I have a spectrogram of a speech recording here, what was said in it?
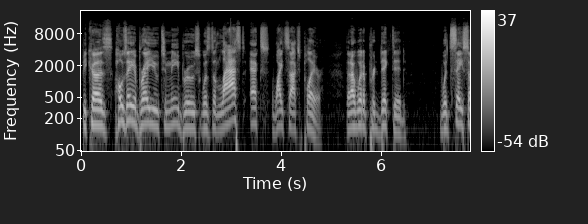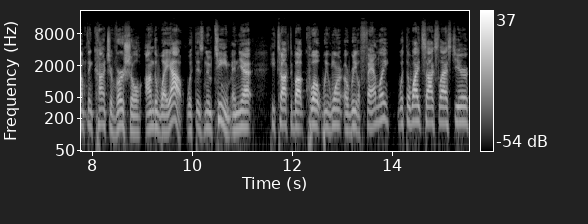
because Jose Abreu, to me, Bruce, was the last ex White Sox player that I would have predicted would say something controversial on the way out with his new team. And yet he talked about, quote, we weren't a real family with the White Sox last year.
